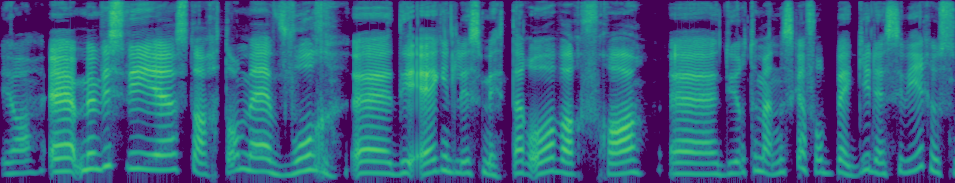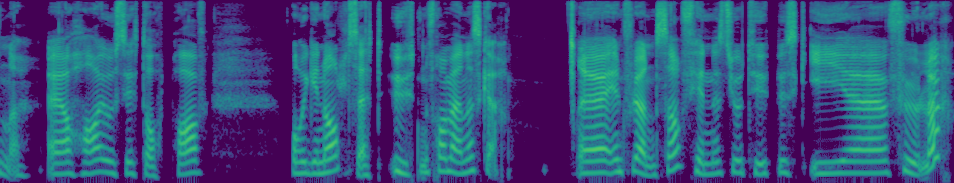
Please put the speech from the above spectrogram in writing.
Ja, eh, Men hvis vi eh, starter med hvor eh, de egentlig smitter over fra eh, dyr til mennesker, for begge disse virusene eh, har jo sitt opphav originalt sett utenfra mennesker. Eh, influenser finnes jo typisk i fugler.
